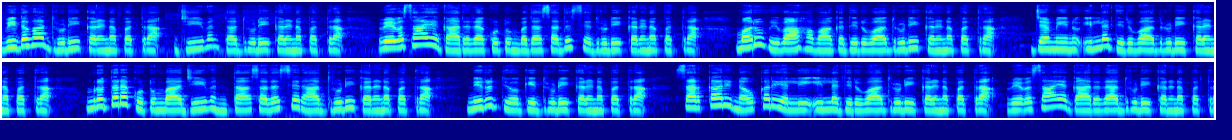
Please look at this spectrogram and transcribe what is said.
ವಿಧವಾ ದೃಢೀಕರಣ ಪತ್ರ ಜೀವಂತ ದೃಢೀಕರಣ ಪತ್ರ ವ್ಯವಸಾಯಗಾರರ ಕುಟುಂಬದ ಸದಸ್ಯ ದೃಢೀಕರಣ ಪತ್ರ ಮರು ವಿವಾಹವಾಗದಿರುವ ದೃಢೀಕರಣ ಪತ್ರ ಜಮೀನು ಇಲ್ಲದಿರುವ ದೃಢೀಕರಣ ಪತ್ರ ಮೃತರ ಕುಟುಂಬ ಜೀವಂತ ಸದಸ್ಯರ ದೃಢೀಕರಣ ಪತ್ರ ನಿರುದ್ಯೋಗಿ ದೃಢೀಕರಣ ಪತ್ರ. ಸರ್ಕಾರಿ ನೌಕರಿಯಲ್ಲಿ ಇಲ್ಲದಿರುವ ದೃಢೀಕರಣ ಪತ್ರ. ವ್ಯವಸಾಯಗಾರರ ದೃಢೀಕರಣ ಪತ್ರ.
